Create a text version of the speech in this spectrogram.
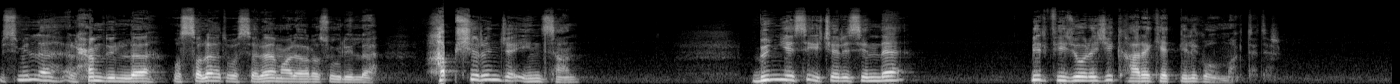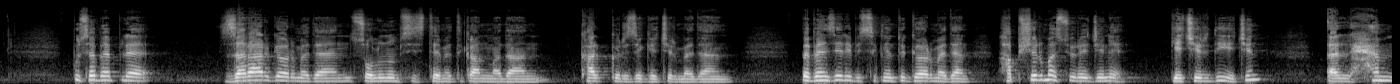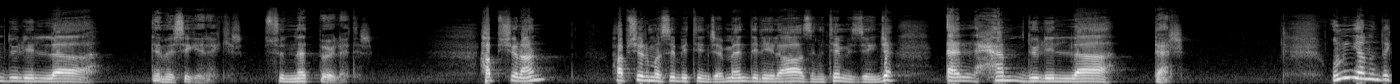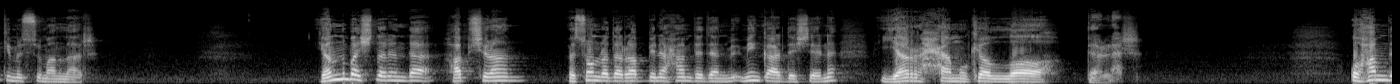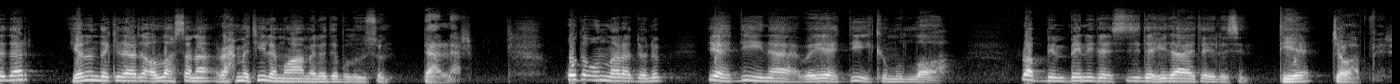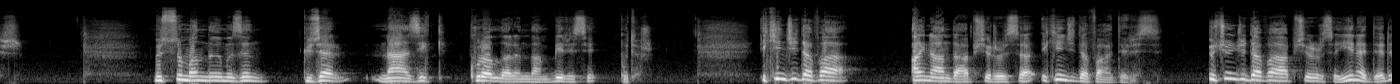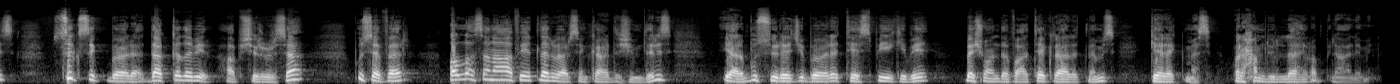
Bismillah, elhamdülillah, ve salatu ve selamu ala Resulillah. Hapşırınca insan, bünyesi içerisinde bir fizyolojik hareketlilik olmaktadır. Bu sebeple zarar görmeden, solunum sistemi tıkanmadan, kalp krizi geçirmeden ve benzeri bir sıkıntı görmeden hapşırma sürecini geçirdiği için elhamdülillah demesi gerekir. Sünnet böyledir. Hapşıran, hapşırması bitince mendiliyle ağzını temizleyince elhamdülillah der. Onun yanındaki Müslümanlar, yanı başlarında hapşıran ve sonra da Rabbine hamd eden mümin kardeşlerine yarhamukallah derler. O hamd eder, yanındakiler de Allah sana rahmetiyle muamelede bulunsun derler. O da onlara dönüp yehdina ve yehdikumullah. Rabbim beni de sizi de hidayet eylesin diye cevap verir. Müslümanlığımızın güzel, nazik kurallarından birisi budur. İkinci defa aynı anda hapşırırsa ikinci defa deriz. Üçüncü defa hapşırırsa yine deriz. Sık sık böyle dakikada bir hapşırırsa bu sefer Allah sana afiyetler versin kardeşim deriz. Yani bu süreci böyle tesbih gibi 5-10 defa tekrar etmemiz gerekmez. Velhamdülillahi Rabbil Alemin.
